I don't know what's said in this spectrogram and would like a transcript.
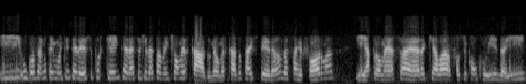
e o governo tem muito interesse porque interessa diretamente ao mercado. Né? O mercado está esperando essa reforma e a promessa era que ela fosse concluída aí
